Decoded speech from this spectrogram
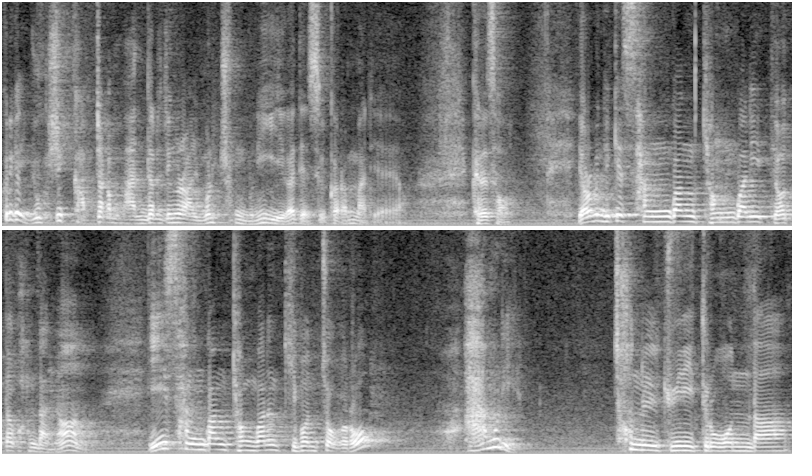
그러니까 육식 갑자가 만들어진 걸 알면 충분히 이해가 됐을 거란 말이에요. 그래서 여러분 이렇게 상관 경관이 되었다고 한다면 이 상관 경관은 기본적으로 아무리 천일 귀인이 들어온다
